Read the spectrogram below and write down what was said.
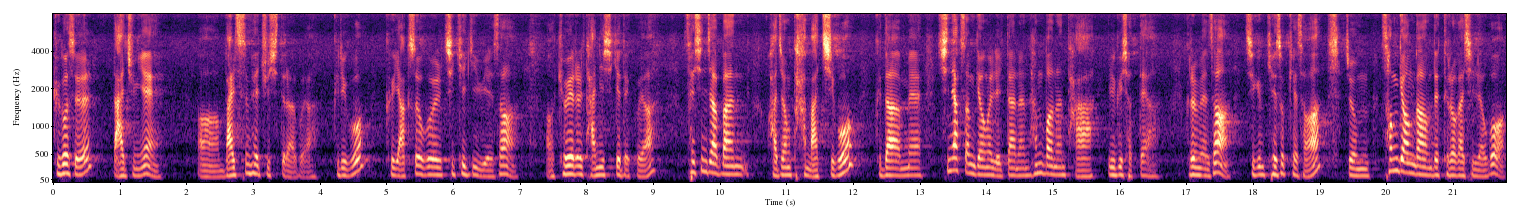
그것을 나중에 어, 말씀해 주시더라고요. 그리고 그 약속을 지키기 위해서 어, 교회를 다니시게 됐고요. 새신자반 과정 다 마치고 그 다음에 신약 성경을 일단은 한 번은 다 읽으셨대요. 그러면서 지금 계속해서 좀 성경 가운데 들어가시려고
